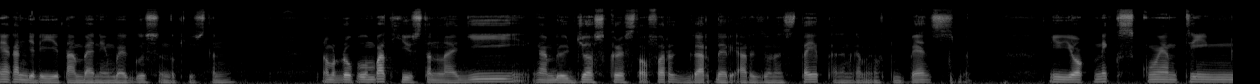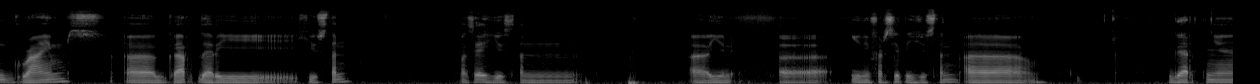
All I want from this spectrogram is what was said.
Ini akan jadi tambahan yang bagus untuk Houston Nomor 24 Houston lagi ngambil Josh Christopher guard dari Arizona State akan coming off the bench. New York Knicks Quentin Grimes uh, guard dari Houston. Maksudnya Houston uh, uni, uh, University Houston. Uh, guardnya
